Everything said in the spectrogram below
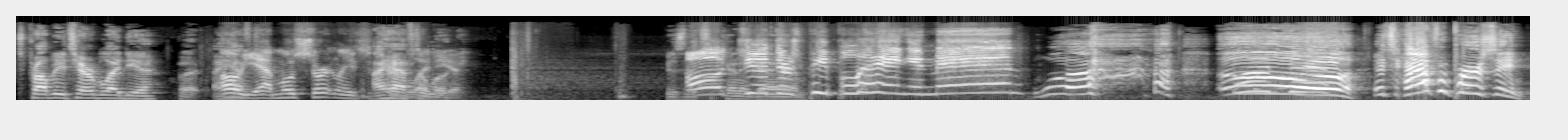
It's probably a terrible idea, but I oh yeah, most certainly it's a I have terrible to idea. look. 'Cause that's the Oh, kinda dude, guy there's people hanging, man. What? oh, it's half a person.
